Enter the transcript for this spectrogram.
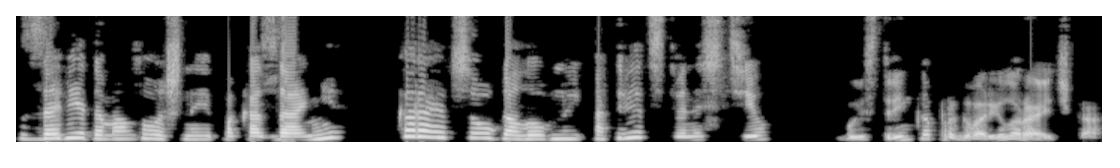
заведомо ложные показания караются уголовной ответственностью. Быстренько проговорила Раечка.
